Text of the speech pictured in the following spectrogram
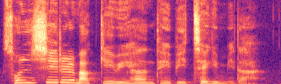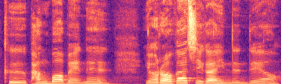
손실을 막기 위한 대비책입니다. 그 방법에는 여러 가지가 있는데요.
